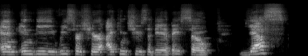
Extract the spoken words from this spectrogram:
and in the research here, I can choose the database. So yes,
